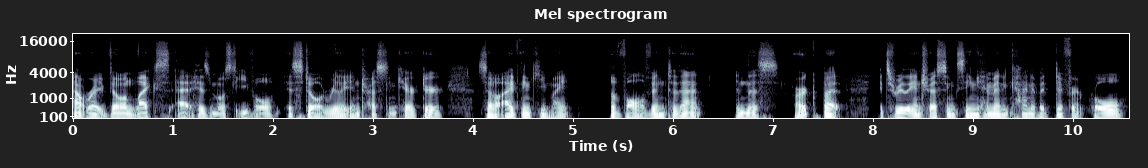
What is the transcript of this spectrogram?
outright villain Lex at his most evil is still a really interesting character, so I think he might evolve into that in this arc. But it's really interesting seeing him in kind of a different role.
